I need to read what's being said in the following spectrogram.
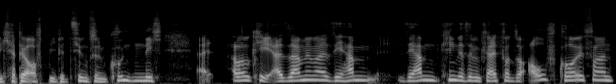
ich habe ja oft die Beziehung zu den Kunden nicht. Äh, aber okay, also sagen wir mal, sie haben, sie haben, kriegen das vielleicht von so Aufkäufern,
